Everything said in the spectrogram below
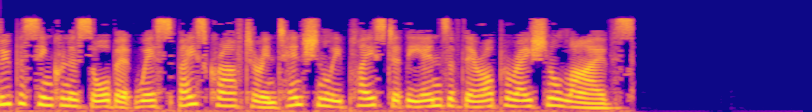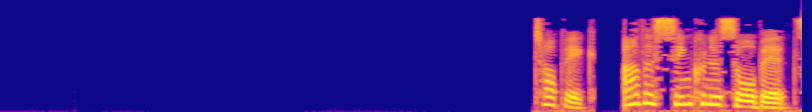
supersynchronous orbit where spacecraft are intentionally placed at the ends of their operational lives. Other synchronous orbits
